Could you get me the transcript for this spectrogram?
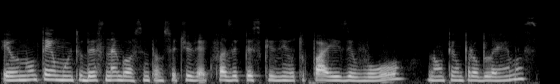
Eu não tenho muito desse negócio, então, se eu tiver que fazer pesquisa em outro país, eu vou, não tenho problemas.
